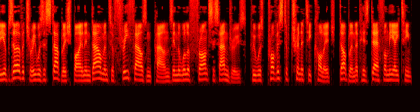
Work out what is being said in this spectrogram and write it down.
The observatory was established by an endowment of £3,000 in the will of Francis Andrews, who was Provost of Trinity College, Dublin at his death on 18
